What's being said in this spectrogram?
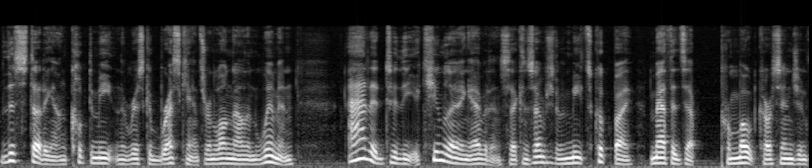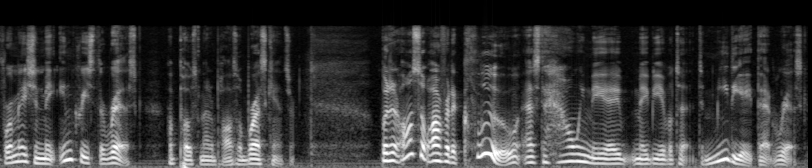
This study on cooked meat and the risk of breast cancer in Long Island women added to the accumulating evidence that consumption of meats cooked by methods that promote carcinogen formation may increase the risk of postmenopausal breast cancer. But it also offered a clue as to how we may, may be able to, to mediate that risk.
